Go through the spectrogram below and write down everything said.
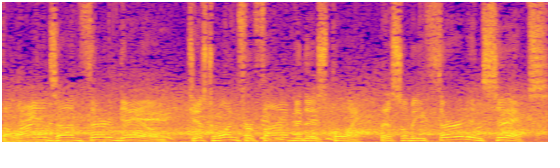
The Lions on third down. Just one for five to this point. This will be third and six.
